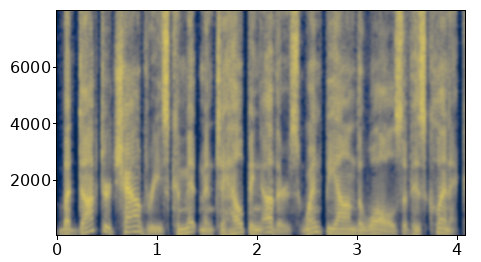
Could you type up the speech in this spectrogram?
But Dr. Chowdhury's commitment to helping others went beyond the walls of his clinic.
